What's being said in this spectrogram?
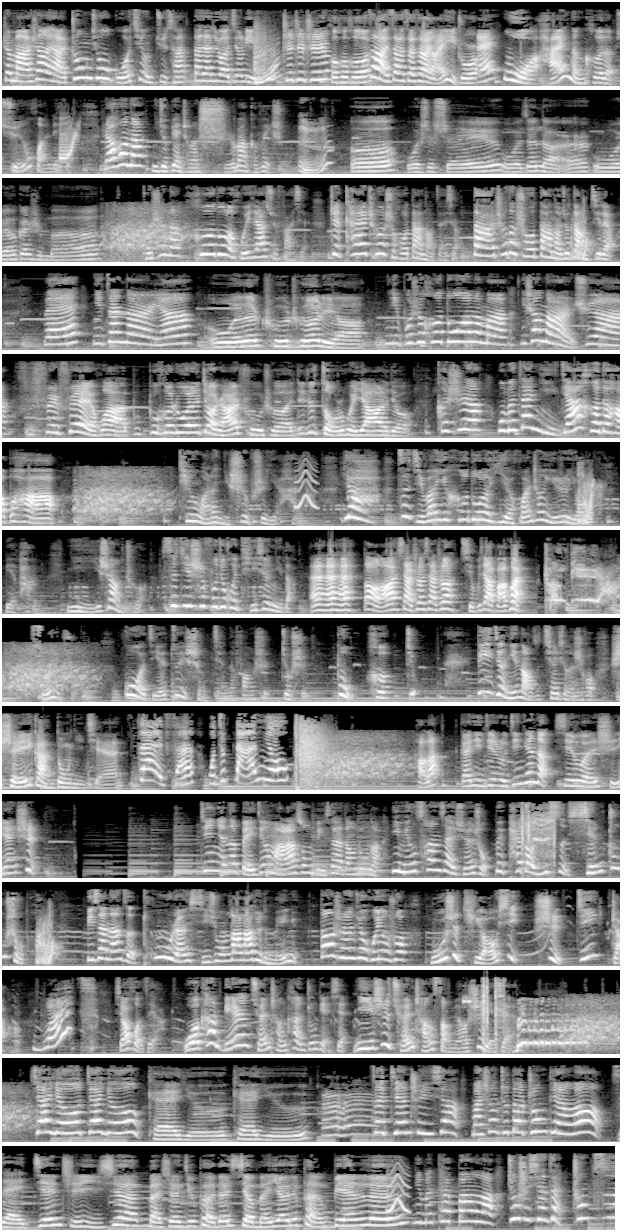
这马上呀，中秋国庆聚餐，大家就要经历吃吃吃、喝喝喝，再再再再来一桌。哎，我还能喝的循环链。然后呢，你就变成了十万个为什么。嗯，呃，我是谁？我在哪儿？我要干什么？可是呢，喝多了回家却发现，这开车时候大脑在线，打车的时候大脑就宕机了。喂，你在哪儿呀？我在出租车里啊。你不是喝多了吗？你上哪儿去啊？废废话，不不喝多了叫啥出租车？这就走着回家了就。可是我们在你家喝的好不好？听完了，你是不是也害怕呀？自己万一喝多了也环成一日游？别怕，你一上车，司机师傅就会提醒你的。哎哎哎，到了啊，下车下车，起步价八块。坑爹呀！所以说，过节最省钱的方式就是不喝酒。哎，毕竟你脑子清醒的时候，谁敢动你钱？再烦我就打你哦！好了，赶紧进入今天的新闻实验室。今年的北京马拉松比赛当中呢，一名参赛选手被拍到疑似咸猪手的画面。比赛男子突然袭胸拉拉队的美女，当事人却回应说不是调戏，是击掌。What？小伙子呀，我看别人全程看终点线，你是全场扫描视野线。加油加油，加油加油！再坚持一下，马上就到终点了。再坚持一下，马上就跑到小蛮腰的旁边了。你们太棒了，就是现在冲刺！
